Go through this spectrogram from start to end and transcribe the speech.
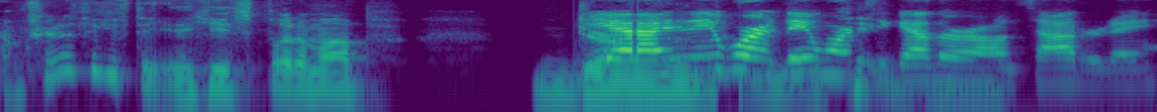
I'm trying to think if the, he split them up. yeah, they weren't they the weren't together on Saturday.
